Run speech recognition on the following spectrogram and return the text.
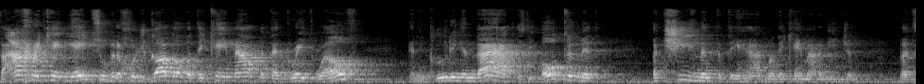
That they came out with that great wealth, and including in that is the ultimate achievement that they had when they came out of Egypt. But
